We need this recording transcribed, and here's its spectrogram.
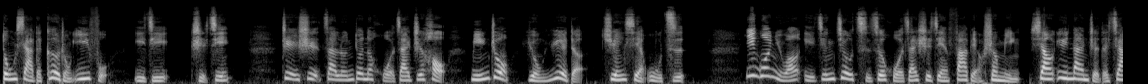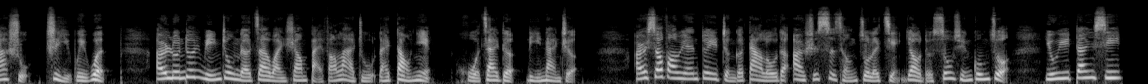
冬夏的各种衣服以及纸巾。这也是在伦敦的火灾之后，民众踊跃的捐献物资。英国女王已经就此次火灾事件发表声明，向遇难者的家属致以慰问。而伦敦民众呢，在晚上摆放蜡烛来悼念火灾的罹难者。而消防员对整个大楼的二十四层做了简要的搜寻工作。由于担心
